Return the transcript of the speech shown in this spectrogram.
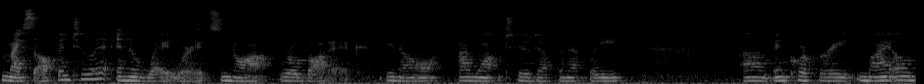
myself into it in a way where it's not robotic you know? I want to definitely um, incorporate my own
